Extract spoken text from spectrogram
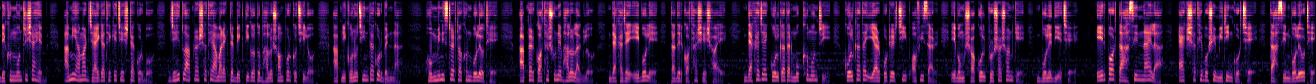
দেখুন মন্ত্রী সাহেব, আমি আমার জায়গা থেকে চেষ্টা করব। যেহেতু আপনার সাথে আমার একটা ব্যক্তিগত ভালো সম্পর্ক ছিল আপনি কোনো চিন্তা করবেন না। হোম মিনিস্টার তখন বলে ওঠে, আপনার কথা শুনে ভালো লাগল। দেখা যায় এ বলে তাদের কথা শেষ হয়। দেখা যায় কলকাতার মুখ্যমন্ত্রী কলকাতা এয়ারপোর্টের চিফ অফিসার এবং সকল প্রশাসনকে বলে দিয়েছে। এরপর তাহসিন নায়লা একসাথে বসে মিটিং করছে। তাহসিন বলে ওঠে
